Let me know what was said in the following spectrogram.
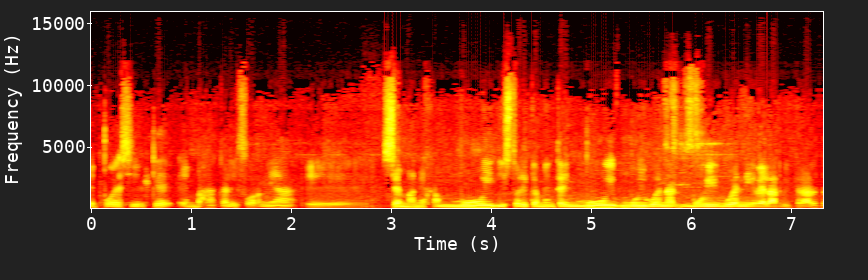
te puedo decir que en Baja California eh, se maneja muy, históricamente hay muy, muy, buena, muy buen nivel arbitral,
